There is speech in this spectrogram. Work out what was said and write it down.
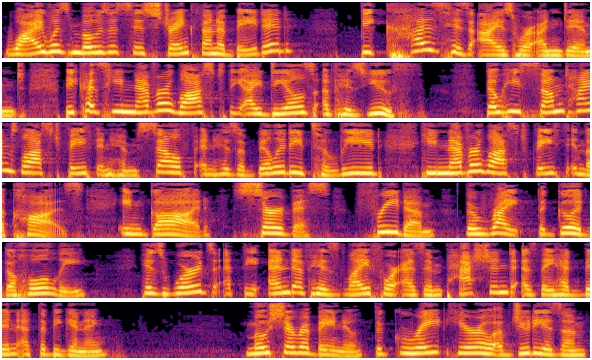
Why was Moses' strength unabated? because his eyes were undimmed, because he never lost the ideals of his youth. Though he sometimes lost faith in himself and his ability to lead, he never lost faith in the cause, in God, service, freedom, the right, the good, the holy. His words at the end of his life were as impassioned as they had been at the beginning. Moshe Rabbeinu, the great hero of Judaism,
